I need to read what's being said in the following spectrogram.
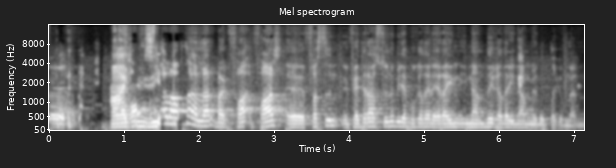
Evet. Hakim Ziya. Taraftarlar bak Fa- Fars, e, Fas'ın federasyonu bile bu kadar Eray'ın inandığı kadar inanmıyordu takımlarına.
